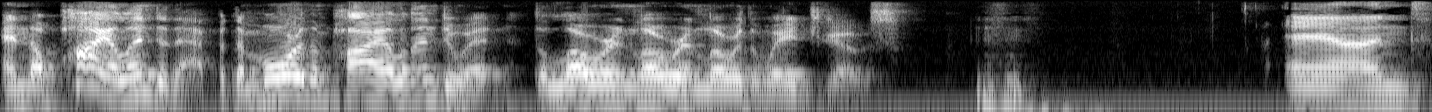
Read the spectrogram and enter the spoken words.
And they'll pile into that, but the more of them pile into it, the lower and lower and lower the wage goes. Mm-hmm. And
